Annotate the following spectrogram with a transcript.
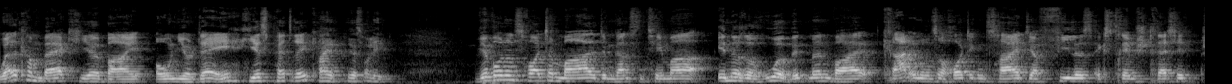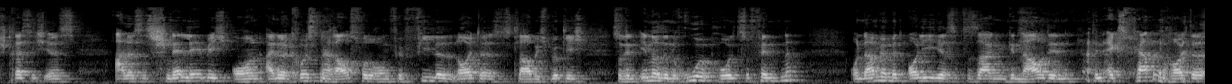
Welcome back hier bei Own Your Day. Hier ist Patrick. Hi, hier ist Olli. Wir wollen uns heute mal dem ganzen Thema innere Ruhe widmen, weil gerade in unserer heutigen Zeit ja vieles extrem stressig, stressig ist. Alles ist schnelllebig und eine der größten Herausforderungen für viele Leute ist es, glaube ich, wirklich so den inneren Ruhepol zu finden. Und da haben wir mit Olli hier sozusagen genau den, den Experten heute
